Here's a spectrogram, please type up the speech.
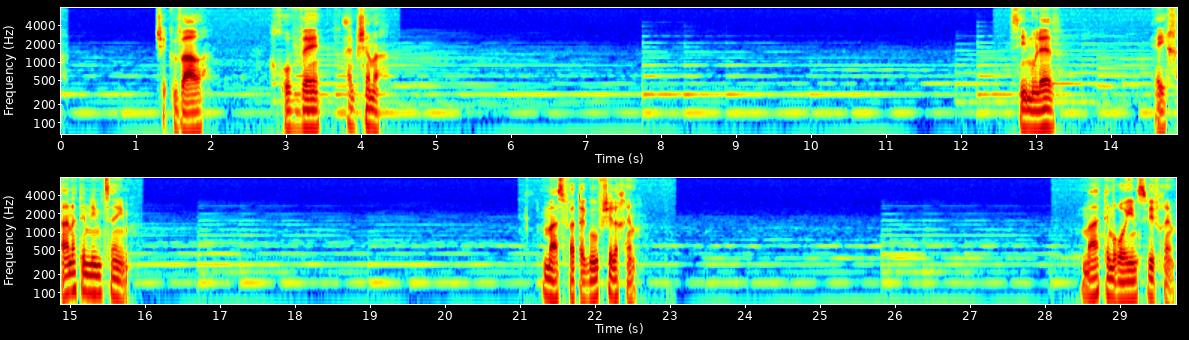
שכבר חווה הגשמה. שימו לב היכן אתם נמצאים. מה שפת הגוף שלכם? מה אתם רואים סביבכם?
